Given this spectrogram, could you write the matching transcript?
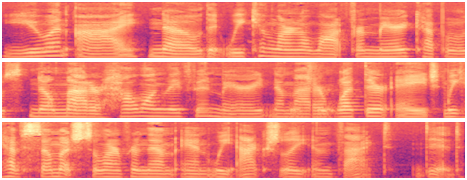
you and I know that we can learn a lot from married couples no matter how long they've been married, no That's matter right. what their age. We have so much to learn from them, and we actually, in fact, did.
